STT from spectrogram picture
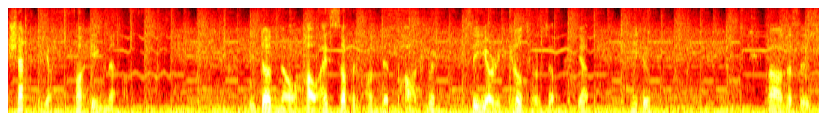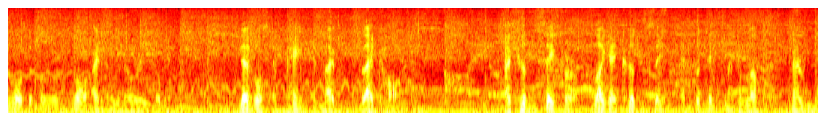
Shut your fucking mouth. You don't know how I suffered on that part when Theory killed herself. Yep, me too. Well, this is, was the well, I know it already. Okay. That was a pain in my black heart. I couldn't save her, like I couldn't save and protect my beloved Maria.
